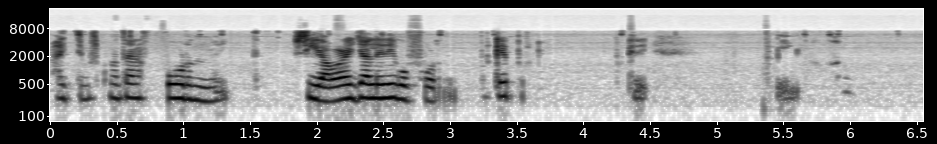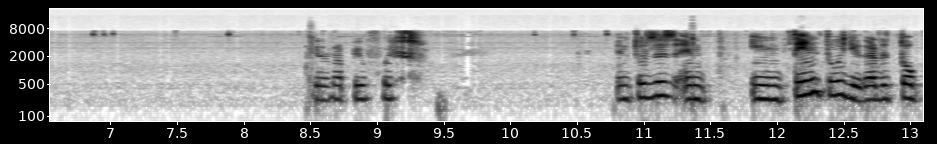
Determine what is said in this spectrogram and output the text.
Ay, tenemos que matar a Fortnite. Sí, ahora ya le digo Fortnite. ¿Por qué? Porque... Porque... Qué rápido fue eso. Entonces, en, intento llegar al top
